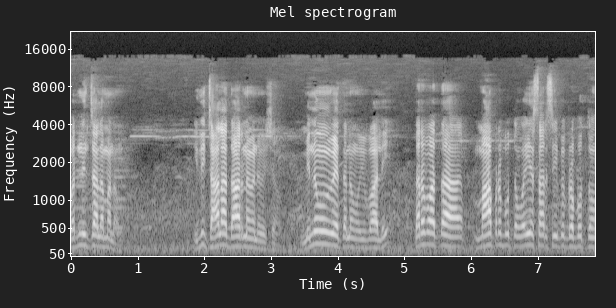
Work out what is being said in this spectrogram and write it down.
వర్ణించాలా మనం? ఇది చాలా దారుణమైన విషయం. మినిమం వేతనం ఇవ్వాలి. తర్వాత మా ప్రభుత్వం వైఎస్ఆర్సీపీ ప్రభుత్వం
